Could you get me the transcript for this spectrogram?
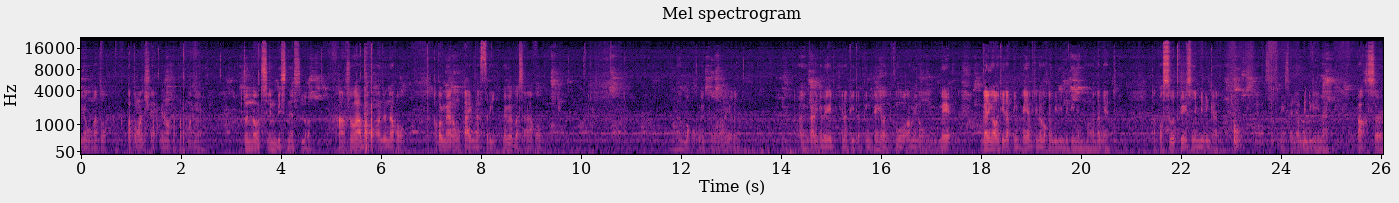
Yung, ato, patungan siya. Ginawa siya patungan ngayon. Ito, Notes in Business Law. Ha, so, habang andun ako, kapag merong time na free, nagbabasa ako. Ano habang ko kwento ngayon? Ayun, galing kami kina Tita Pink ngayon. Kumuha kami nung, may, galing ako kay Tita Pink ngayon. Kinuha ko yung binibigay niya ng mga damit. Tapos, suit ko yung isa niyang binigay. Ayan, suit ko yung isa niyang binigay na boxer.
